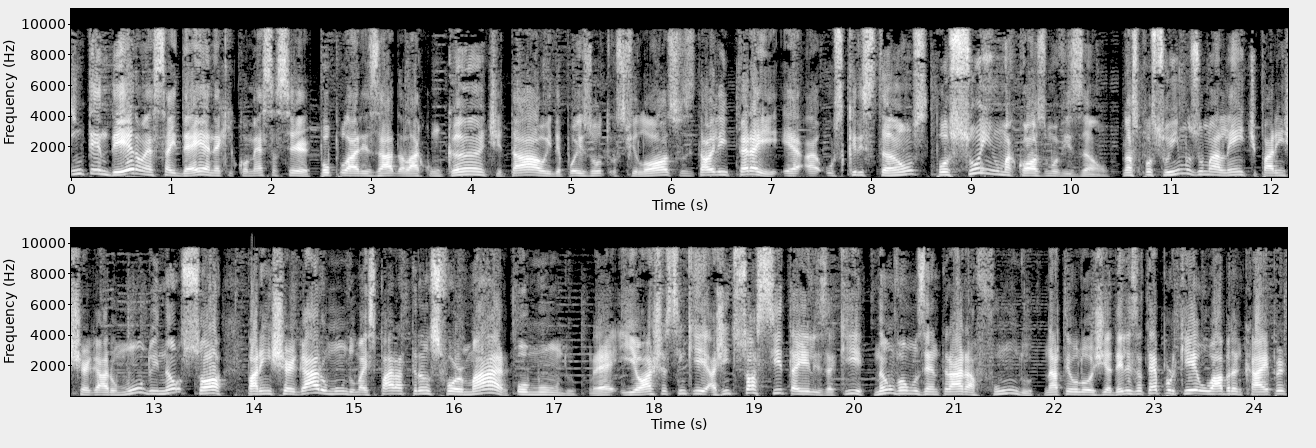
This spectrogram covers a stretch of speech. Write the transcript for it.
entenderam essa ideia, né, que começa a ser popularizada lá com Kant e tal, e depois outros filósofos e tal. Ele, peraí, é, a, os cristãos possuem uma cosmovisão. Nós possuímos uma lente para enxergar o mundo e não só para enxergar o mundo, mas para transformar o mundo, né? E eu acho assim que a gente só cita eles aqui, não vamos entrar a fundo na teologia deles, até porque o Abraham Kuyper,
